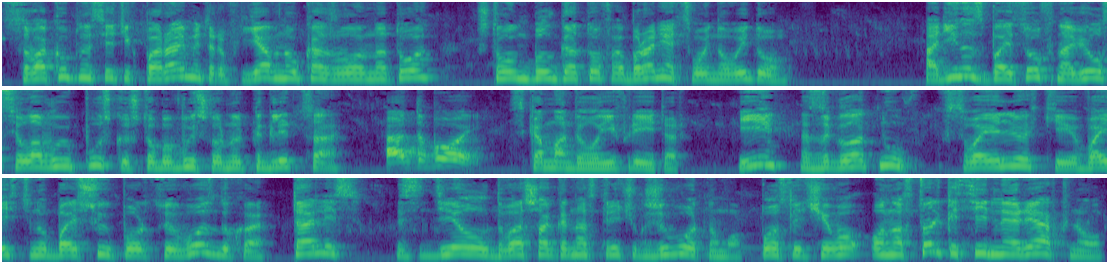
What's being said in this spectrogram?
Совокупность этих параметров явно указывала на то, что он был готов оборонять свой новый дом. Один из бойцов навел силовую пушку, чтобы вышвырнуть наглеца. «Отбой!» – скомандовал ефрейтор. И, заглотнув в свои легкие воистину большую порцию воздуха, Талис сделал два шага навстречу к животному, после чего он настолько сильно рявкнул,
